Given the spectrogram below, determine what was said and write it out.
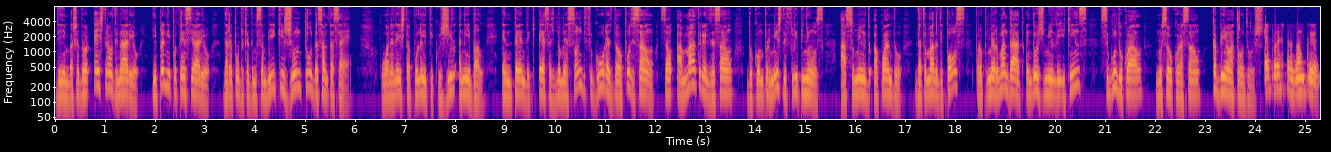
de embaixador extraordinário e plenipotenciário da República de Moçambique junto da Santa Sé. O analista político Gil Aníbal entende que essas nomeações de figuras da oposição são a materialização do compromisso de Felipe News, assumido a quando da tomada de posse para o primeiro mandato em 2015, segundo o qual, no seu coração, cabiam a todos. É por esta razão que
